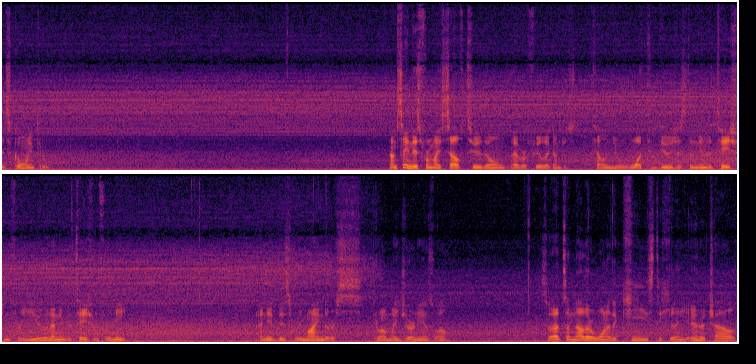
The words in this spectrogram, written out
it's going through. I'm saying this for myself too. Don't ever feel like I'm just telling you what to do. It's just an invitation for you and an invitation for me. I need these reminders throughout my journey as well. So that's another one of the keys to healing your inner child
